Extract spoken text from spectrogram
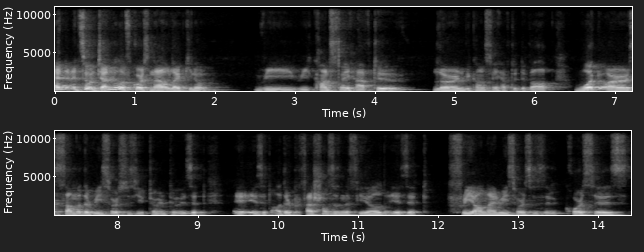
And and so in general, of course, now like you know, we we constantly have to learn, we constantly have to develop. What are some of the resources you turn to? Is it is it other professionals in the field? Is it free online resources? Is it courses?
